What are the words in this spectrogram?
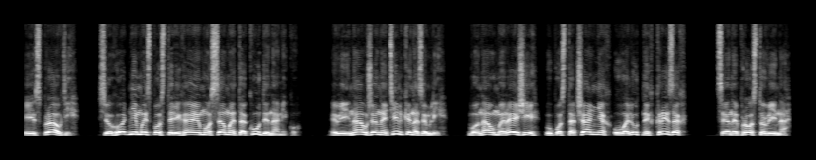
І справді, сьогодні ми спостерігаємо саме таку динаміку. Війна вже не тільки на землі, вона в мережі, у постачаннях, у валютних кризах. Це не просто війна,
